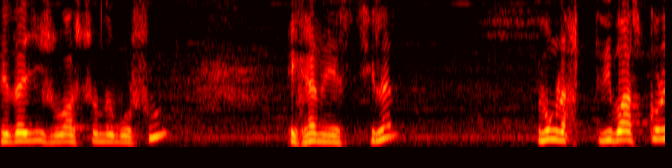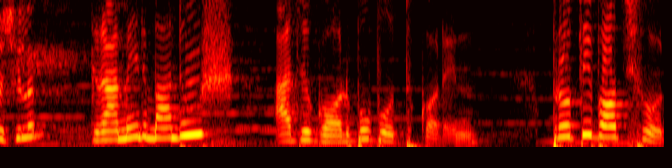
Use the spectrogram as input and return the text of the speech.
নেতাজি সুভাষচন্দ্র বসু এখানে এসেছিলেন এবং রাত্রিবাস করেছিলেন। গ্রামের মানুষ আজও গর্ববোধ করেন। প্রতি বছর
